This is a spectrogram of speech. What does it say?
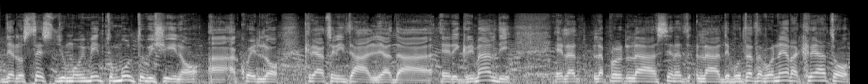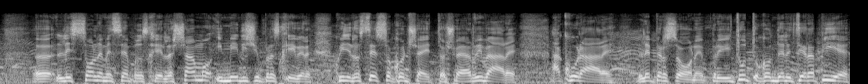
dello stesso, di un movimento molto vicino a, a quello creato in Italia da Eric Grimaldi. E la, la, la, la deputata Vonner ha creato eh, les sont les médecins prescrits, lasciamo i medici prescrivere, quindi lo stesso concetto, cioè arrivare a curare le persone, prima di tutto con delle terapie,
